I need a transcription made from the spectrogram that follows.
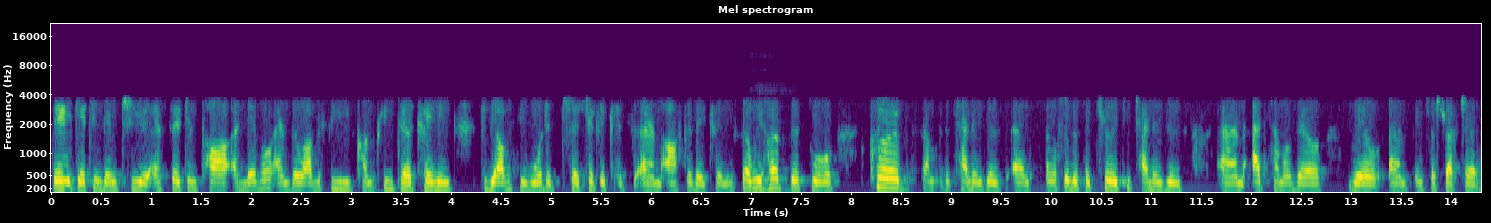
then getting them to a certain par a level, and they'll obviously complete a training to be obviously awarded certificates um, after their training. So we hope this will curb some of the challenges and also the security challenges um, at some of the rail um, infrastructure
